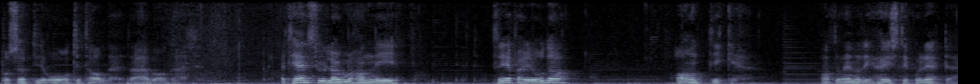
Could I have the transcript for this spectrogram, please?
på 70- og 80-tallet, da jeg var der. Jeg tjenestegjorde i lag med han i tre perioder. Ante ikke at det var en av de høyst dekorerte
